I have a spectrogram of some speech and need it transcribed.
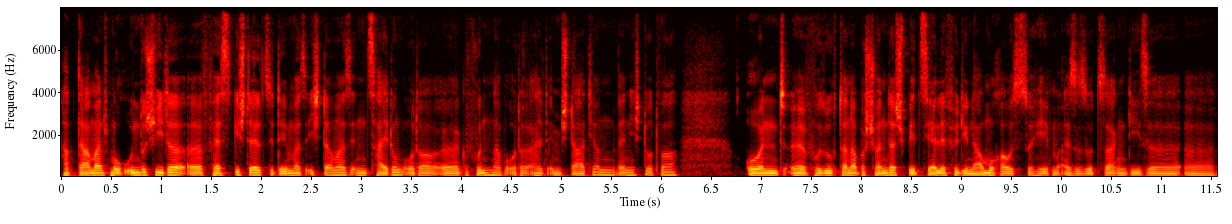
habe da manchmal auch Unterschiede äh, festgestellt zu dem, was ich damals in Zeitung oder äh, gefunden habe oder halt im Stadion, wenn ich dort war. Und äh, versuche dann aber schon das Spezielle für Dynamo rauszuheben. Also sozusagen diese äh,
